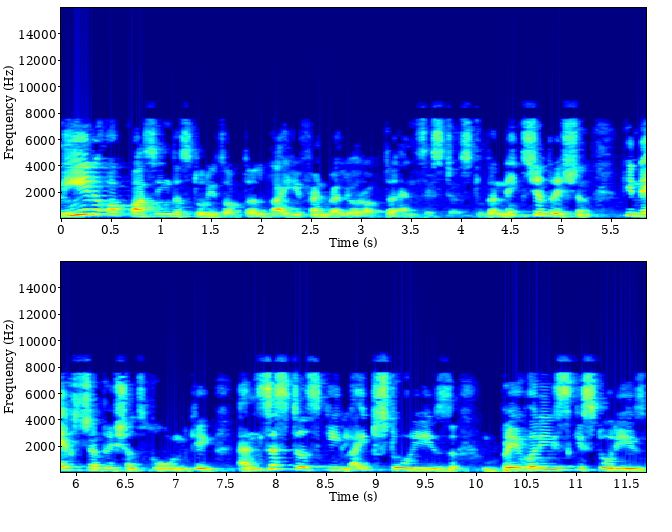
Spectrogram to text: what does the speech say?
need of passing the stories of the life and values of the ancestors to the next generation कि नेक्स्ट जनरेशन को उनके एंसेस्टर्स की लाइफ स्टोरीज ब्रेवरीज की स्टोरीज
